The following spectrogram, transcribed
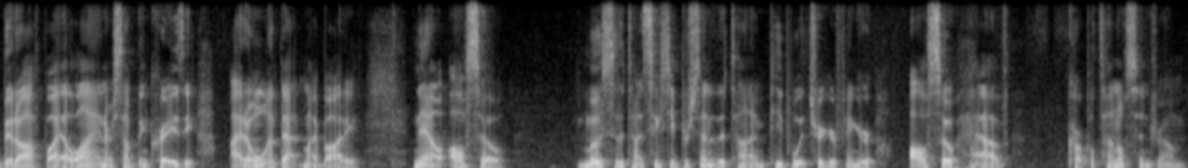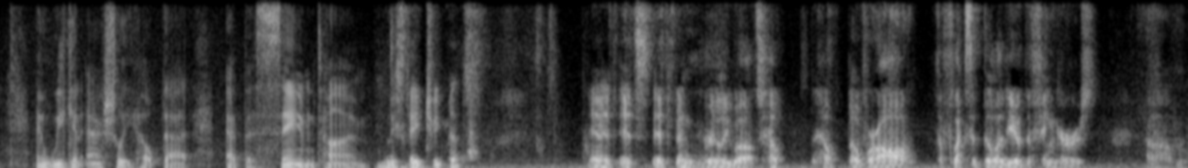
bit off by a lion or something crazy. I don't want that in my body. Now, also, most of the time, 60% of the time, people with trigger finger also have carpal tunnel syndrome, and we can actually help that at the same time. At least eight treatments and it, it's it's been really well. It's helped helped overall the flexibility of the fingers. Um,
